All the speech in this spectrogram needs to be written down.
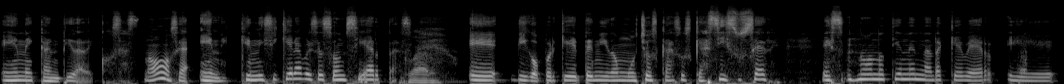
N cantidad de cosas, ¿no? O sea, N, que ni siquiera a veces son ciertas. Claro. Eh, digo, porque he tenido muchos casos que así sucede. Es, no, no tiene nada que ver eh,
